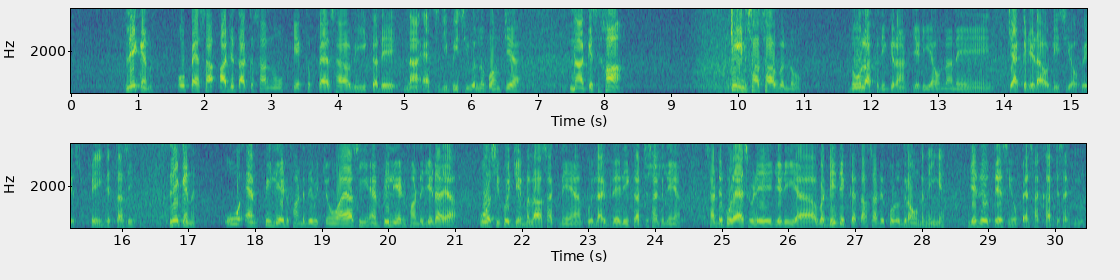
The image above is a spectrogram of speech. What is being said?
ਲੇਕਿਨ ਉਹ ਪੈਸਾ ਅੱਜ ਤੱਕ ਸਾਨੂੰ ਇੱਕ ਪੈਸਾ ਵੀ ਕਦੇ ਨਾ ਐਸਜੀਪੀਸੀ ਵੱਲੋਂ ਪਹੁੰਚਿਆ, ਨਾ ਕਿਸੇ ਹਾਂ, ਢੀਂਡਸਾ ਸਾਹਿਬ ਵੱਲੋਂ 2 ਲੱਖ ਦੀ ਗ੍ਰਾਂਟ ਜਿਹੜੀ ਆ, ਉਹਨਾਂ ਨੇ ਚੈੱਕ ਜਿਹੜਾ ਉਹ ਡੀਸੀ ਆਫਿਸ ਭੇਜ ਦਿੱਤਾ ਸੀ। ਲੇਕਿਨ ਉਹ ਐਮਪੀ ਲੇਡ ਫੰਡ ਦੇ ਵਿੱਚੋਂ ਆਇਆ ਸੀ। ਐਮਪੀ ਲੇਡ ਫੰਡ ਜਿਹੜਾ ਆ ਉਹ ਅਸੀਂ ਕੋਈ ਜਿਮ ਲਾ ਸਕਦੇ ਆ ਕੋਈ ਲਾਇਬ੍ਰੇਰੀ ਖਰਚ ਸਕਦੇ ਆ ਸਾਡੇ ਕੋਲ ਇਸ ਵੇਲੇ ਜਿਹੜੀ ਆ ਵੱਡੀ ਦਿੱਕਤ ਆ, ਸਾਡੇ ਕੋਲ ਗਰਾਊਂਡ ਨਹੀਂ ਹੈ, ਜਿਹਦੇ ਉੱਤੇ ਅਸੀਂ ਉਹ ਪੈਸਾ ਖਰਚ ਸਕੀਏ।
